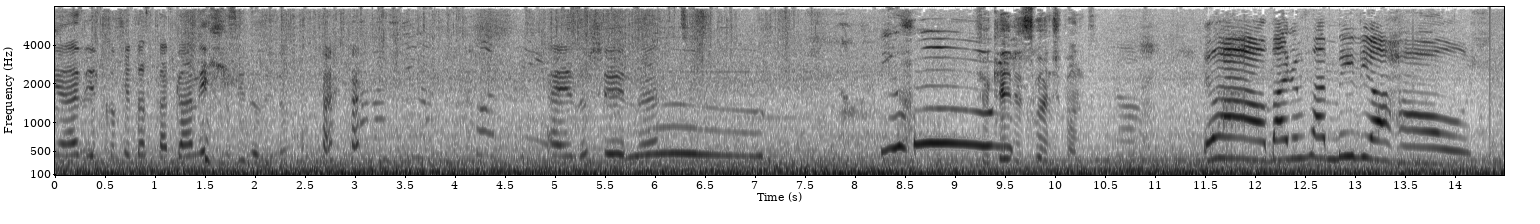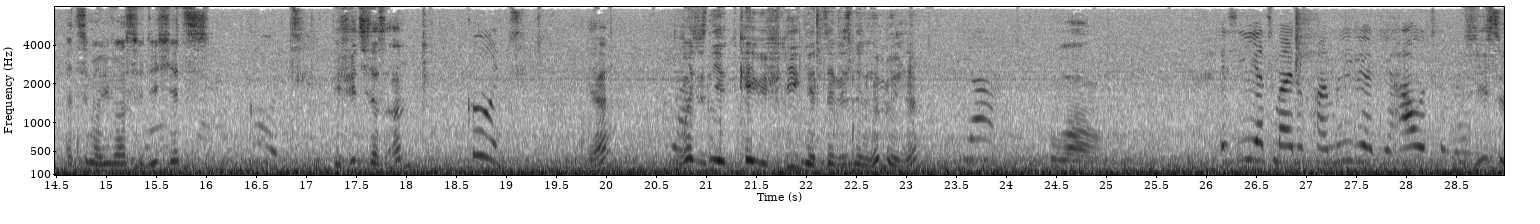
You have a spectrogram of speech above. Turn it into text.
Ja, sie interessiert das gerade gar nicht. Sieht er sich, ne? Also schön, ne? Juhu! Für Kate ist so entspannt. Ja, meine Familienhaus. Erzähl mal, wie war es für dich jetzt? Gut, Wie fühlt sich das an? gut. Ja? Du weißt, wir sind hier, okay, wir fliegen jetzt, wir sind im Himmel, ne? Ja. Wow. Ich sehe jetzt meine Familie, die Haus. Siehst du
